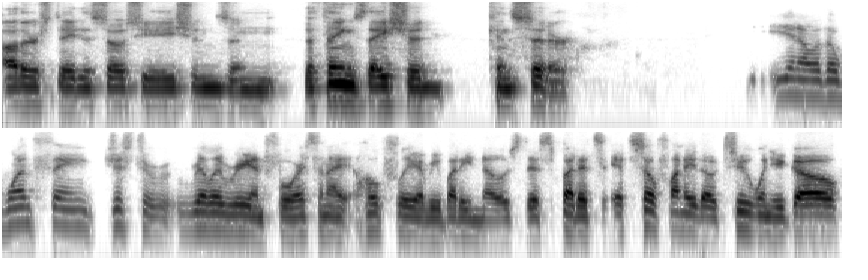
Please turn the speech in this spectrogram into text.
other state associations and the things they should consider? You know, the one thing just to really reinforce, and I hopefully everybody knows this, but it's it's so funny though too when you go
